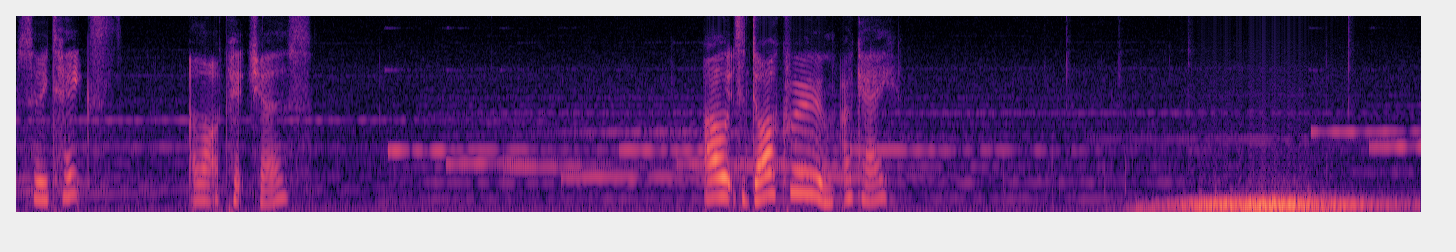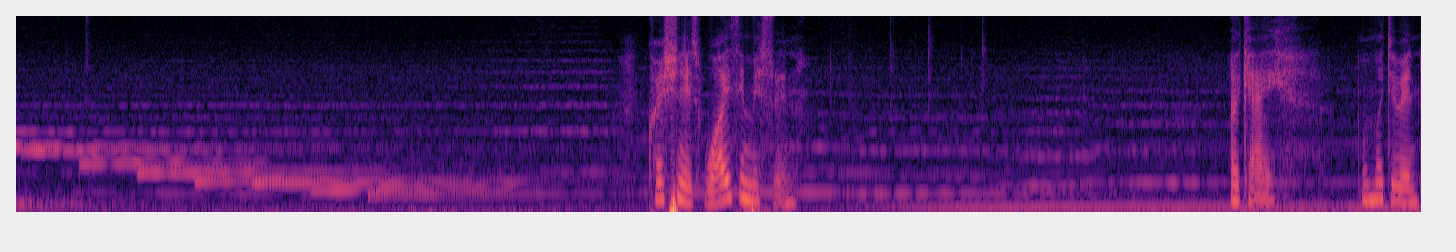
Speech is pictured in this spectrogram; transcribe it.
So he takes a lot of pictures. Oh, it's a dark room. Okay. Question is, why is he missing? Okay, what am I doing?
